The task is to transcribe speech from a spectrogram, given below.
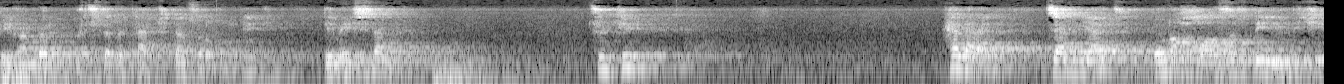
Peyğəmbər üç dəfə təkiddən sonra bunu deyir. Demək istəmir. Çünki hələ cəmiyyət ona hazır deyildi ki,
